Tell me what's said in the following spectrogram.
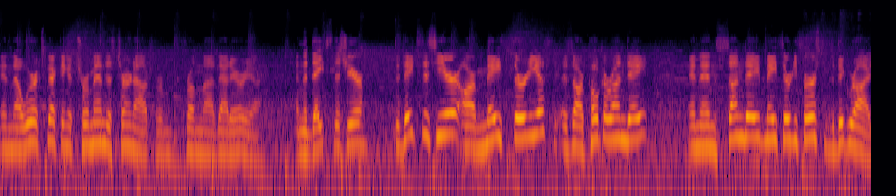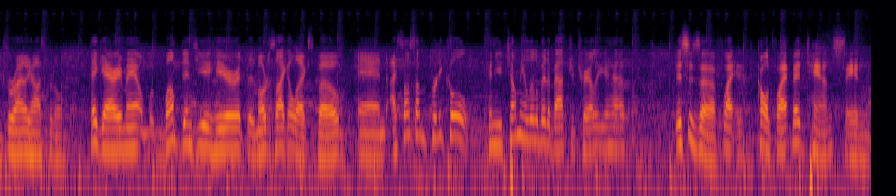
and uh, we're expecting a tremendous turnout from from uh, that area. And the dates this year? The dates this year are May 30th is our poker run date, and then Sunday, May 31st is the big ride for Riley Hospital. Hey Gary, man, bumped into you here at the Motorcycle Expo, and I saw something pretty cool. Can you tell me a little bit about your trailer you have? This is a flat, called flatbed tents, and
